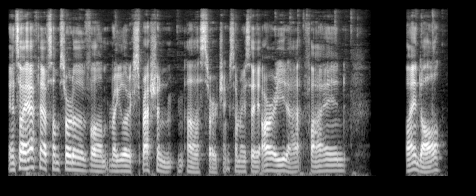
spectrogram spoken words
And so I have to have some sort of um, regular expression uh, searching. So I'm going to say re.find find all.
